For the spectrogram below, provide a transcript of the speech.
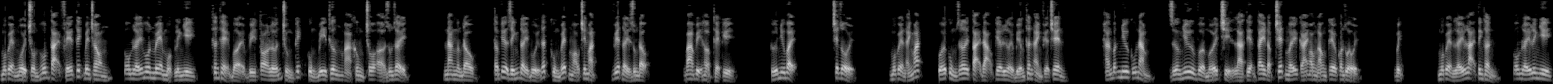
Một biển ngồi trồn hôn tại phế tích bên trong, ôm lấy hôn mê một linh nhi, thân thể bởi vì to lớn trùng kích cùng bi thương mà không chỗ ở run dậy nàng ngầm đầu, tấm kia dính đầy bụi đất cùng vết máu trên mặt, viết đầy rung động. Ba vị hợp thể kỳ. Cứ như vậy. Chết rồi. Một biển ánh mắt cuối cùng rơi tại đạo kia lười biếng thân ảnh phía trên. Hắn vẫn như cũ nằm, dường như vừa mới chỉ là tiện tay đập chết mấy cái ong ong kêu con rồi. Bịch. Một biển lấy lại tinh thần, ôm lấy linh nhi,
